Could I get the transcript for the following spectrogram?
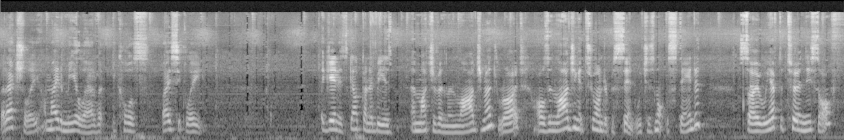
But actually, I made a meal out of it because basically again, it's not going to be as, much of an enlargement, right? I was enlarging at 200%, which is not the standard. So we have to turn this off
